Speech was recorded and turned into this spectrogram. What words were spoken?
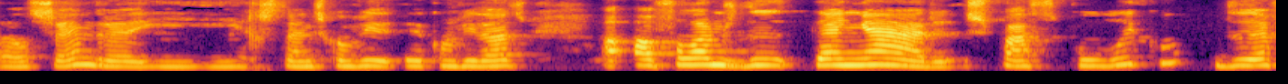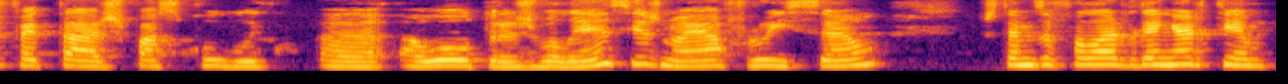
Alexandra e, e restantes convidados, ao, ao, falarmos de ganhar espaço público, de afetar espaço público a, a outras valências, não é? À fruição, estamos a falar de ganhar tempo,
